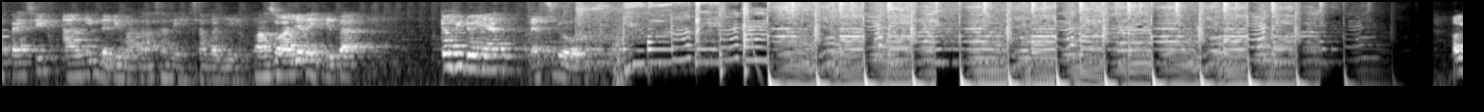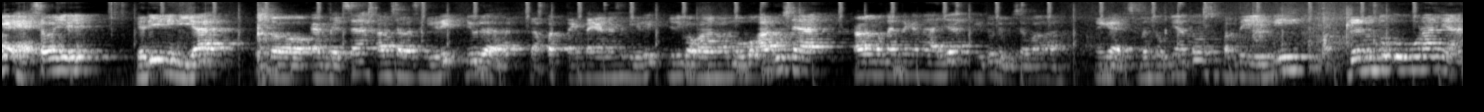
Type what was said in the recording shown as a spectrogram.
ngepesin angin dari matrasnya nih sahabat Jeep. Langsung aja nih kita ke videonya. Let's go. Oke, sahabat Jeep. Jadi ini dia untuk airbagsnya kalian bisa lihat sendiri dia udah dapat tank-tankannya sendiri. Jadi kalau kalian mau bawa kardusnya kalian mau tank-tankannya aja itu udah bisa banget. Nih guys bentuknya tuh seperti ini. Dan untuk ukurannya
